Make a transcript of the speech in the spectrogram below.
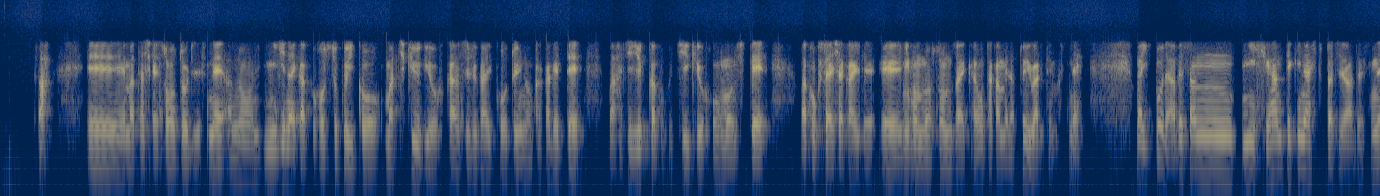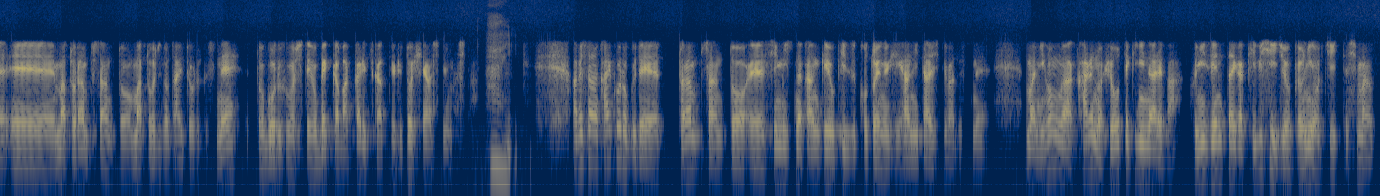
えーまあ、確かにその通りですねあの二次内閣発足以降、まあ、地球儀を俯瞰する外交というのを掲げて、まあ、80カ国地域を訪問してまあ、国際社会で、えー、日本の存在感を高めたと言われていますね。まあ、一方で安倍さんに批判的な人たちはですね、えーまあ、トランプさんと、まあ、当時の大統領ですねとゴルフをしておべっかばっかり使っていると批判していました。はい安倍さんは回顧録でトランプさんと、えー、親密な関係を築くことへの批判に対してはですね、まあ、日本が彼の標的になれば国全体が厳しい状況に陥ってしまう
